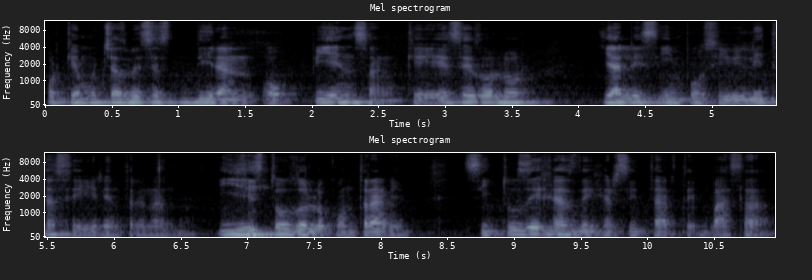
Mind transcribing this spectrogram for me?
Porque muchas veces dirán o piensan que ese dolor ya les imposibilita seguir entrenando. Y es todo lo contrario. Si tú dejas de ejercitarte, vas a,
